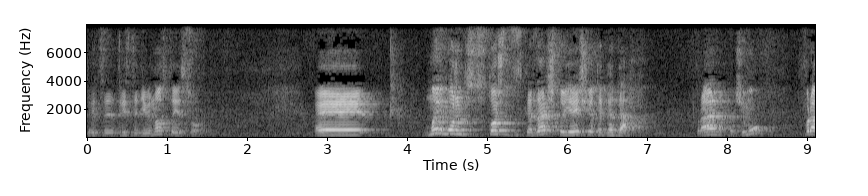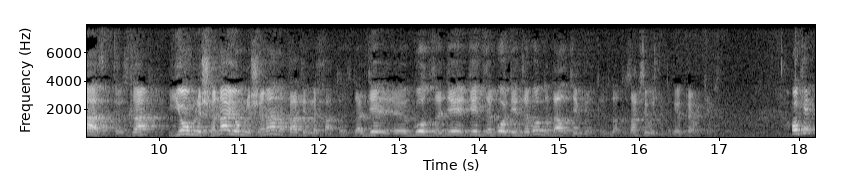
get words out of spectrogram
390 и 40. Э, мы можем с точностью сказать, что речь идет о годах. Правильно? Почему? Фраза, то есть, да, йом лишана, йом лишана, натати в лиха. То есть, да, де, э, год за день, день за год, день за год надал тебе. То есть, да, то сам Всевышний, такой прямо текст. Окей,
